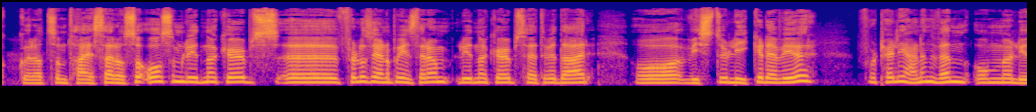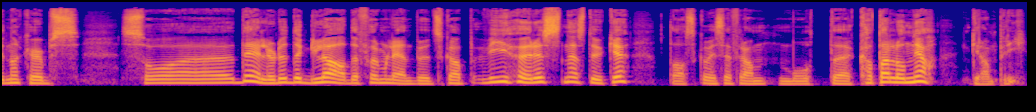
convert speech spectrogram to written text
Akkurat som Theis her også, og som Lyden av Curbs. Uh, følg oss gjerne på Instagram. Lyden av Curbs heter vi der. Og hvis du liker det vi gjør, fortell gjerne en venn om Lyden av Curbs. Så eh, deler du det glade Formel 1-budskap. Vi høres neste uke. Da skal vi se fram mot eh, Catalonia Grand Prix.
